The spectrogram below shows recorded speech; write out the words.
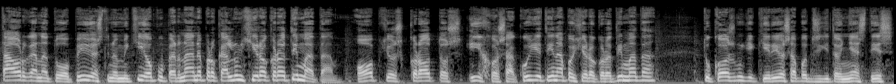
τα όργανα του οποίου οι αστυνομικοί όπου περνάνε προκαλούν χειροκροτήματα. Όποιος κρότος ήχος ακούγεται είναι από χειροκροτήματα του κόσμου και κυρίως από τις γειτονιές της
